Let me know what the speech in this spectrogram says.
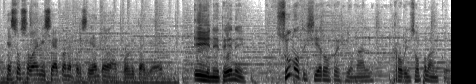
eso se va a iniciar con el presidente de la República ayer. NTN, su noticiero regional, Robinson Blanco.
